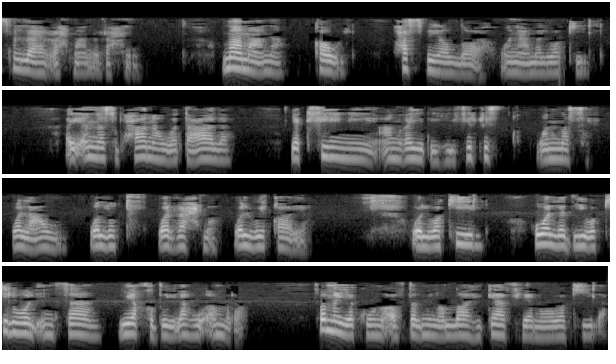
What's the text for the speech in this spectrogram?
بسم الله الرحمن الرحيم. ما معنى قول حسبي الله ونعم الوكيل؟ أي أن سبحانه وتعالى يكفيني عن غيره في الرزق والنصر والعون واللطف والرحمة والوقاية. والوكيل هو الذي يوكله الإنسان ليقضي له أمرا فمن يكون أفضل من الله كافيا ووكيلا.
